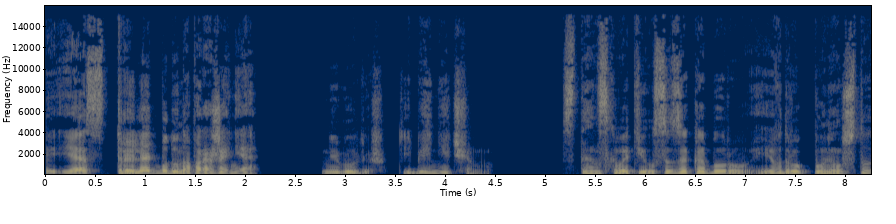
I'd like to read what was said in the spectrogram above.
я стрелять буду на поражение!» «Не будешь, тебе нечем». Стэн схватился за кобуру и вдруг понял, что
